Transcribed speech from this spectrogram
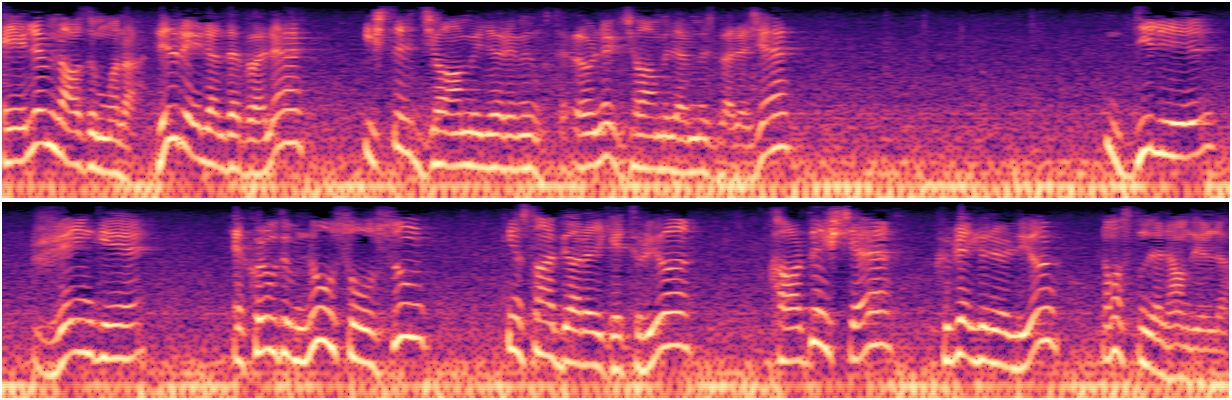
Eylem lazım buna. Nedir eylemde böyle? İşte camilerimiz, örnek camilerimiz böylece dili, rengi, ekonomik ne olsa olsun insanı bir araya getiriyor. Kardeşçe kıble yöneliyor. Namaz kılıyor elhamdülillah.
